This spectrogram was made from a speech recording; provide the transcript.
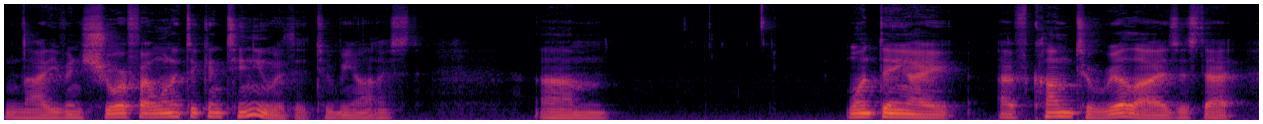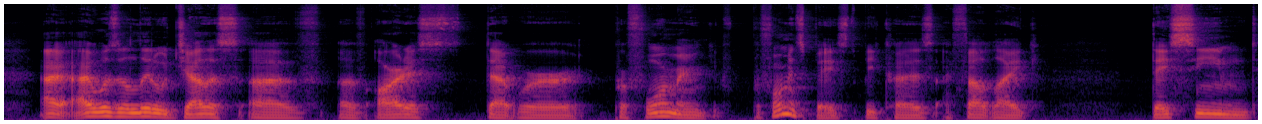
not even sure if I wanted to continue with it, to be honest. Um, one thing I I've come to realize is that I, I was a little jealous of of artists that were performing performance based because I felt like they seemed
